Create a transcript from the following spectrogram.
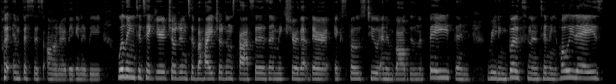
put emphasis on? Are they going to be willing to take your children to Baha'i children's classes and make sure that they're exposed to and involved in the faith and reading books and attending holy days?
